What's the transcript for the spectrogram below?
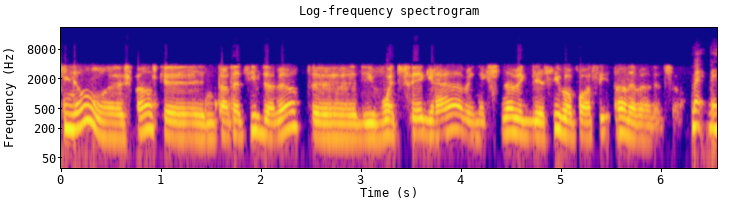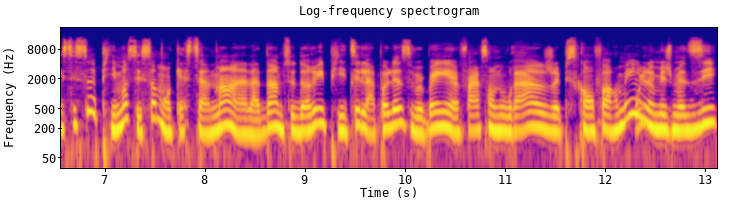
Sinon, euh, je pense qu'une tentative de meurtre, euh, des voies de fait graves, un accident avec blessé va passer en avant de ça. Ben, ben c'est ça. Puis moi, c'est ça mon questionnement là-dedans, M. Doré. Puis, tu sais, la police veut bien faire son ouvrage puis se conformer, là, mais je me dis,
